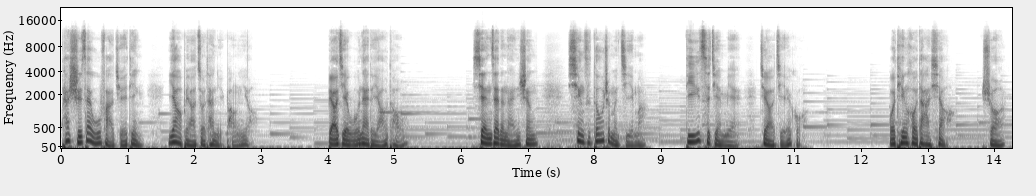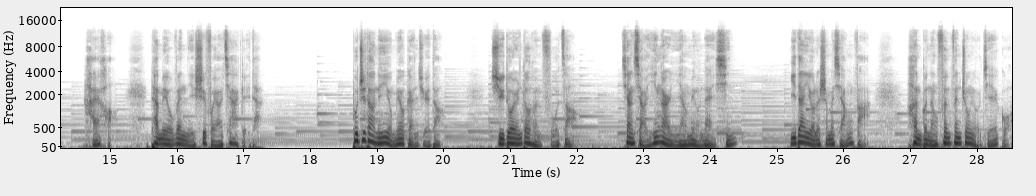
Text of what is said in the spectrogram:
她实在无法决定要不要做他女朋友。表姐无奈的摇头。现在的男生，性子都这么急吗？第一次见面就要结果？我听后大笑，说：“还好，他没有问你是否要嫁给他。”不知道你有没有感觉到，许多人都很浮躁，像小婴儿一样没有耐心，一旦有了什么想法，恨不能分分钟有结果，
